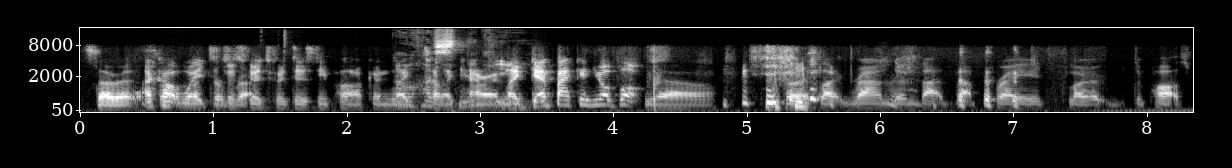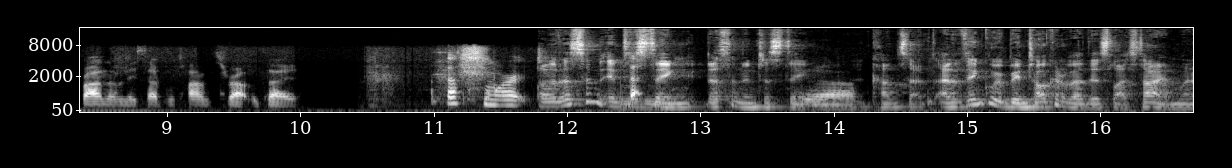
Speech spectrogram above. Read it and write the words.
So it's I can't wait like to a just ra- go to a Disney park and Oh, like how tell a Karen, sneaky. like, get back in your box. Yeah. so it's like random. That that parade float departs randomly several times throughout the day. That's smart. Oh, that's an interesting. That's an interesting Yeah. concept. And I think we've been talking about this last time when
